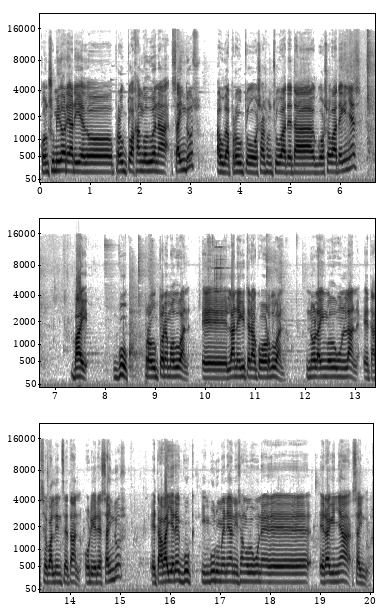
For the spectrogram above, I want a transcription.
konsumidoreari edo produktua jango duena zainduz, hau da, produktu osasuntzu bat eta gozo bat eginez, bai, guk produktore moduan e, lan egiterako orduan nola ingo dugun lan eta ze baldintzetan hori ere zainduz, eta bai ere guk ingurumenean izango dugun e, eragina zainduz.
